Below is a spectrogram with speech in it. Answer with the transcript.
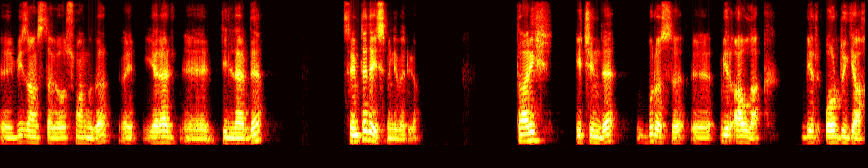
e, Bizans'ta ve Osmanlı'da ve yerel e, dillerde semte de ismini veriyor. Tarih içinde burası e, bir avlak, bir ordugah,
